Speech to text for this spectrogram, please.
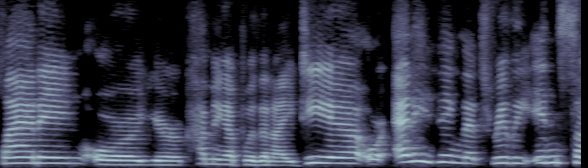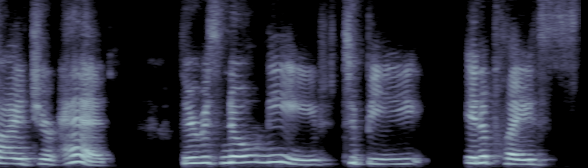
planning or you're coming up with an idea or anything that's really inside your head, there is no need to be in a place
